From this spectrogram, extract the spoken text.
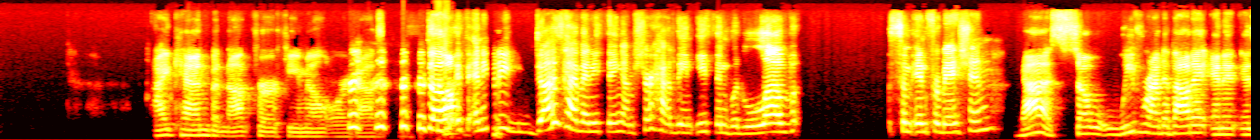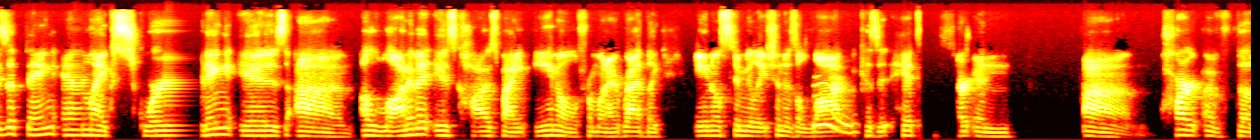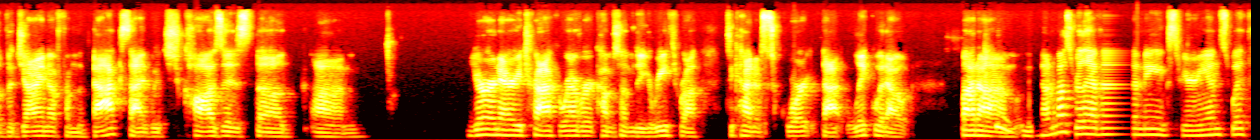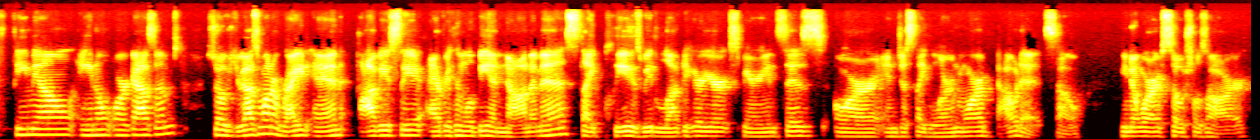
i can but not for a female orgasm So if anybody does have anything, I'm sure Hadley and Ethan would love some information. Yes. So we've read about it and it is a thing. And like squirting is um a lot of it is caused by anal from what I read. Like anal stimulation is a lot Hmm. because it hits certain um part of the vagina from the backside, which causes the um urinary tract, wherever it comes from the urethra, to kind of squirt that liquid out. But um, none of us really have any experience with female anal orgasms. So if you guys want to write in, obviously everything will be anonymous. Like, please, we'd love to hear your experiences or and just like learn more about it. So You know where our socials are.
